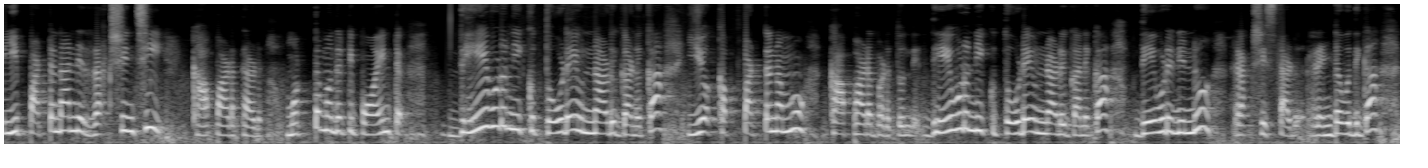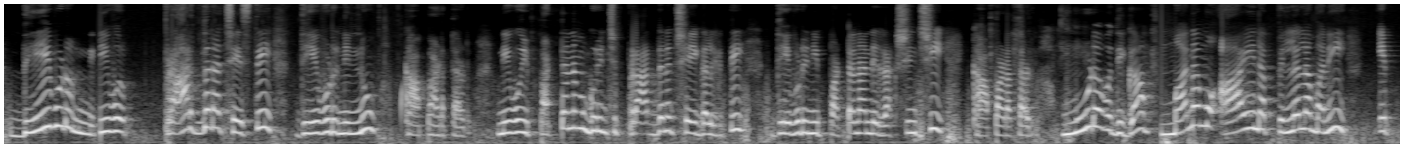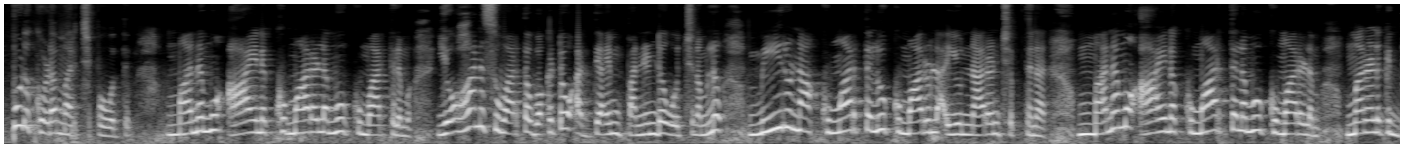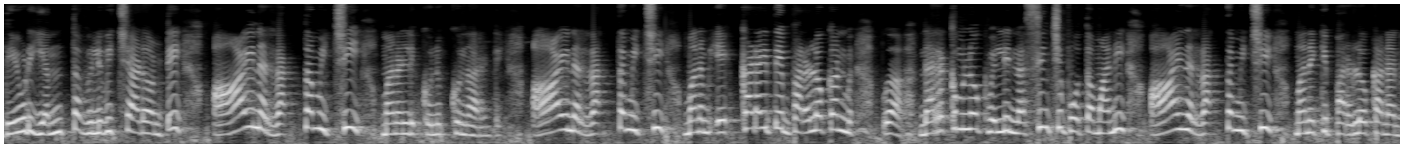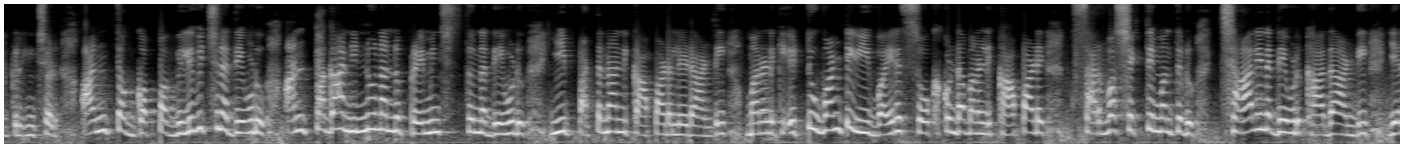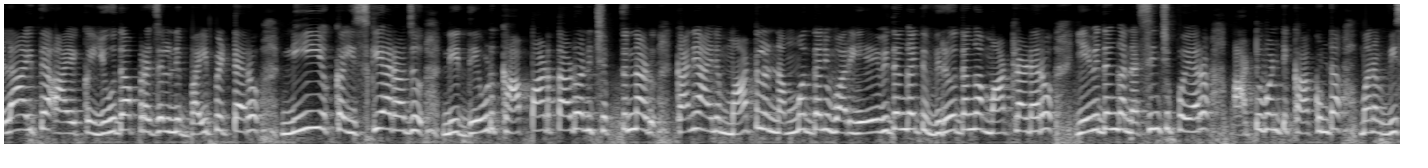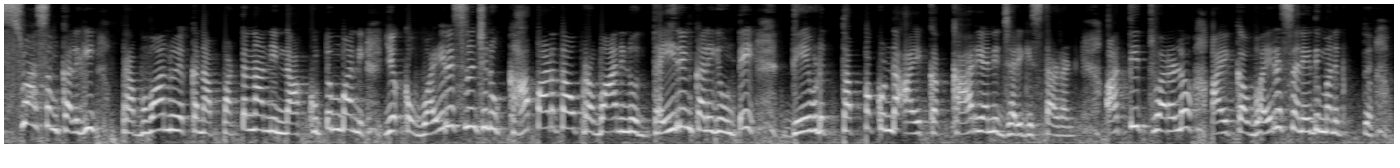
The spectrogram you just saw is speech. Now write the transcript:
ఈ పట్టణాన్ని రక్షించి కాపాడతాడు. మొట్టమొదటి పాయింట్ దేవుడు నీకు తోడై ఉన్నాడు గనుక ఈ యొక్క పట్టణము కాపాడబడుతుంది. దేవుడు నీకు తోడై ఉన్నాడు గనుక దేవుడు నిన్ను రక్షిస్తాడు. రెండవదిగా దేవుడు నీవు ప్రార్థన చేస్తే దేవుడు నిన్ను కాపాడతాడు. నీవు ఈ పట్టణం గురించి ప్రార్థన చేయగలిగితే దేవుడు నీ పట్టణాన్ని రక్షించి కాపాడతాడు. మూడవదిగా మనము ఆయన పిల్లలమని ఎప్పుడు కూడా మర్చిపోవద్దు. మనము ఆయన కుమారులము కుమార్తెలము. యోహాను సువార్త ఒకటో అధ్యాయం పన్నెండో వచనంలో మీరు నా కుమార్తెలు కుమారులు అయి ఉన్నారని చెప్తున్నారు. మనము ఆయన కుమార్తెలము కుమారులము. మనకి దేవుడు ఎంత విలువిచ్చాడో అంటే ఆయన రక్తం ఇచ్చి మనల్ని కొనుక్కున్నారండి. ఆయన రక్తం ఇచ్చి మనం ఎక్కడైతే పరలోకం నరకంలోకి వెళ్ళి నశించిపోతామని ఆయన రక్తం ఇచ్చి మనకి పరలోకాన్ని అనుగ్రహించాడు. అంత గొప్ప విలువిచ్చిన దేవుడు అంతగా నిన్ను నన్ను ప్రేమిస్తున్న దేవుడు ఈ పట్టణాన్ని కాపాడలేడా అండి? మనల్ని ఎటువంటి ఈ వైరస్ సోకకుండా మనల్ని కాపాడే సర్వశక్తిమంతుడు చాలిన దేవుడు కాదా అండి? ఎలా అయితే ఆ యొక్క యూదా ప్రజల్ని భయపెట్టారో నీ యొక్క ఇస్కియా రాజు నీ దేవుడు మాట్లాడతాడు అని చెప్తున్నాడు. కానీ ఆయన మాటలు నమ్మొద్దని వారు ఏ విధంగా అయితే విరోధంగా మాట్లాడారో ఏ విధంగా నశించిపోయారో అటువంటి కాకుండా మన విశ్వాసం కలిగి ప్రభువాను యొక్క నా పట్టణాన్ని నా కుటుంబాన్ని యొక్క వైరస్ నుంచి నువ్వు కాపాడతావు ప్రభా అని నువ్వు ధైర్యం కలిగి ఉంటే దేవుడు తప్పకుండా ఆ యొక్క కార్యాన్ని జరిగిస్తాడండి. అతి త్వరలో ఆ యొక్క వైరస్ అనేది మనకు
